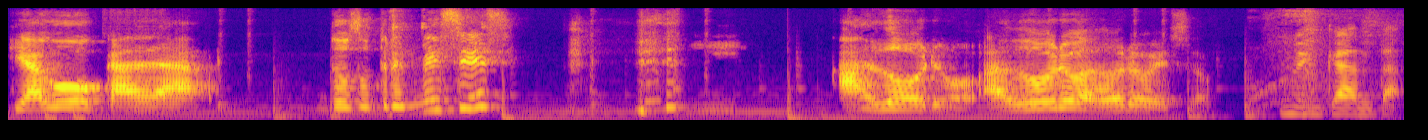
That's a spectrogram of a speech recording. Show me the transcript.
que hago cada dos o tres meses y adoro, adoro, adoro eso. Me encanta.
